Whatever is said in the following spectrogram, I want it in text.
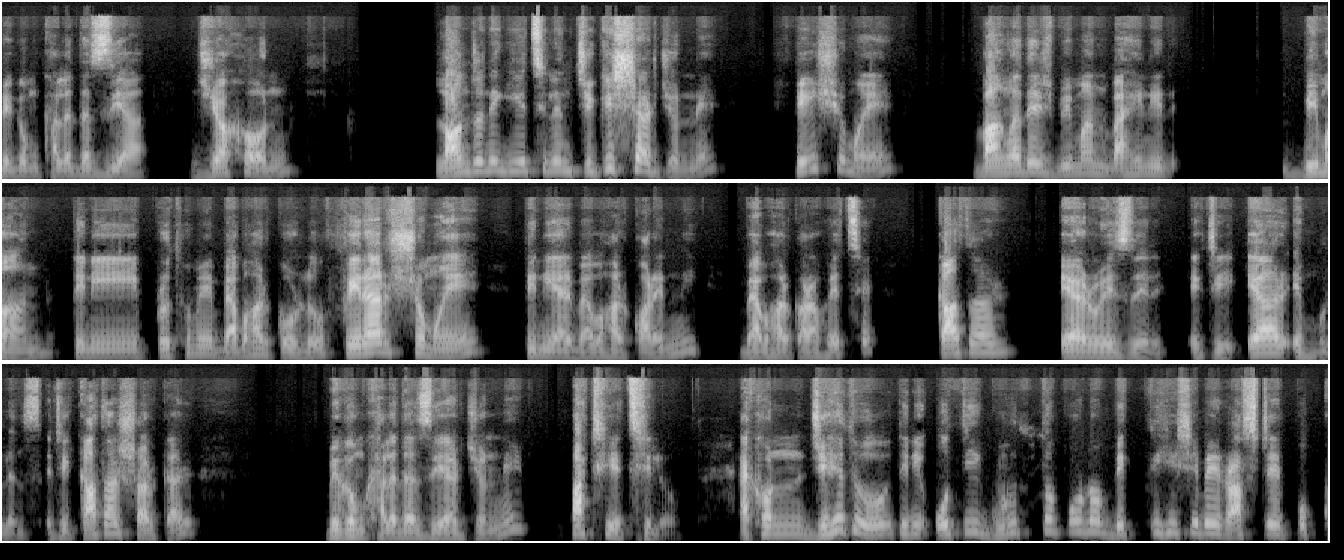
বেগম খালেদা জিয়া যখন লন্ডনে গিয়েছিলেন চিকিৎসার জন্য, সেই সময়ে বাংলাদেশ বিমান বাহিনীর বিমান তিনি প্রথমে ব্যবহার করলেও ফেরার সময়ে তিনি আর ব্যবহার করেননি। ব্যবহার করা হয়েছে কাতার এয়ারওয়েজের একটি এয়ার অ্যাম্বুলেন্স। এটি কাতার সরকার বেগম খালেদা জিয়ার জন্য পাঠিয়েছিল। এখন যেহেতু তিনি অতি গুরুত্বপূর্ণ ব্যক্তি হিসেবে রাষ্ট্রের পক্ষ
